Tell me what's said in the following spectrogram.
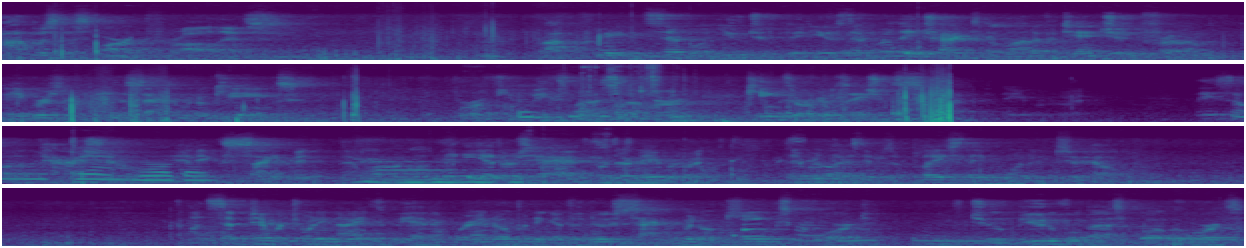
Rob was the spark for all this. Rob created several YouTube videos that really attracted a lot of attention from neighbors and the Sacramento Kings. For a few weeks last summer, Kings organization scouted the neighborhood. They saw the passion and excitement that many others had for their neighborhood. They realized it was a place they wanted to help. On September 29th, we had a grand opening of the new Sacramento Kings Court. Two beautiful basketball courts,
